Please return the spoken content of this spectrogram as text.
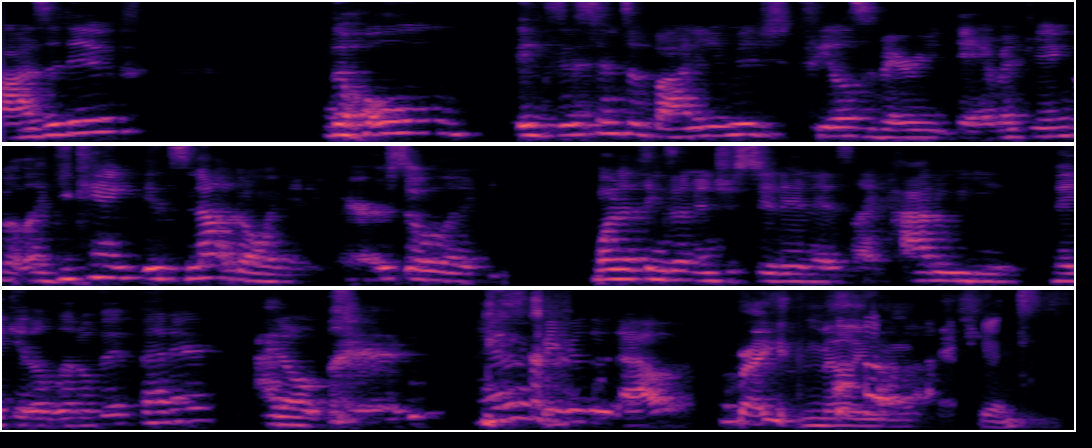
positive. The whole existence of body image feels very damaging, but like you can't, it's not going anywhere. So like one of the things I'm interested in is like how do we make it a little bit better? I don't I haven't figured it out. Right, million questions.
